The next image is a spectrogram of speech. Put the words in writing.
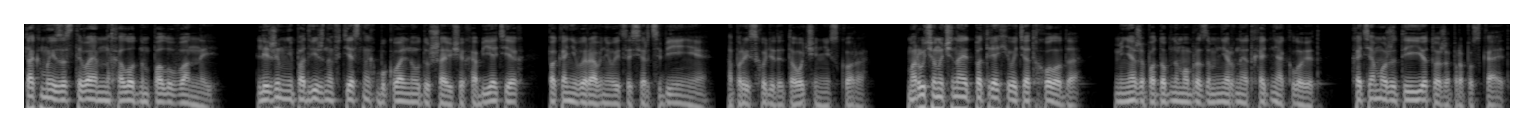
Так мы и застываем на холодном полу ванной. Лежим неподвижно в тесных, буквально удушающих объятиях, пока не выравнивается сердцебиение, а происходит это очень нескоро. Марусю начинает потряхивать от холода. Меня же подобным образом нервный отходняк ловит, хотя, может, и ее тоже пропускает.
